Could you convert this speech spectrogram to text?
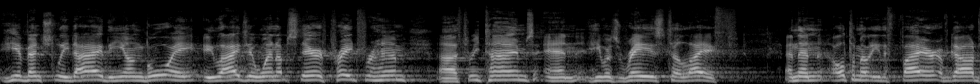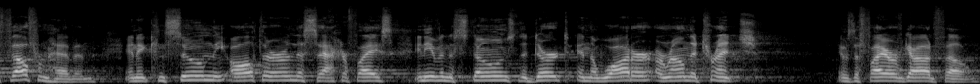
he eventually died, the young boy, Elijah went upstairs, prayed for him uh, three times, and he was raised to life. And then ultimately, the fire of God fell from heaven, and it consumed the altar and the sacrifice, and even the stones, the dirt, and the water around the trench. It was the fire of God fell.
